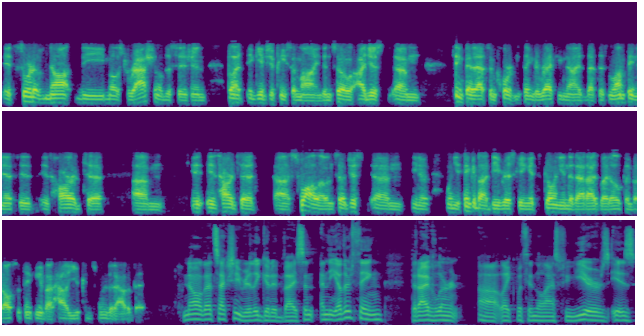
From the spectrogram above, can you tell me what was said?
it's sort of not the most rational decision, but it gives you peace of mind. And so I just um, think that that's an important thing to recognize that this lumpiness is is hard to um, is hard to uh, swallow. And so just, um, you know, when you think about de-risking, it's going into that eyes wide open, but also thinking about how you can smooth it out a bit. No, that's actually really good advice. And, and the other thing that I've learned, uh, like within the last few years is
